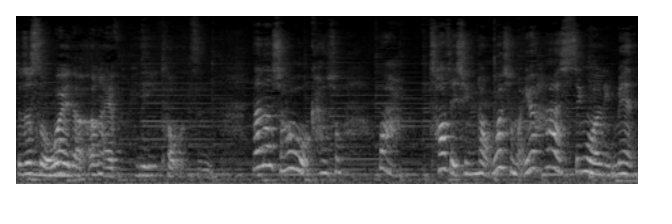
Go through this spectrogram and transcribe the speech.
就是所谓的 NFP 投资。那那时候我看说哇，超级心动，为什么？因为它的新闻里面。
